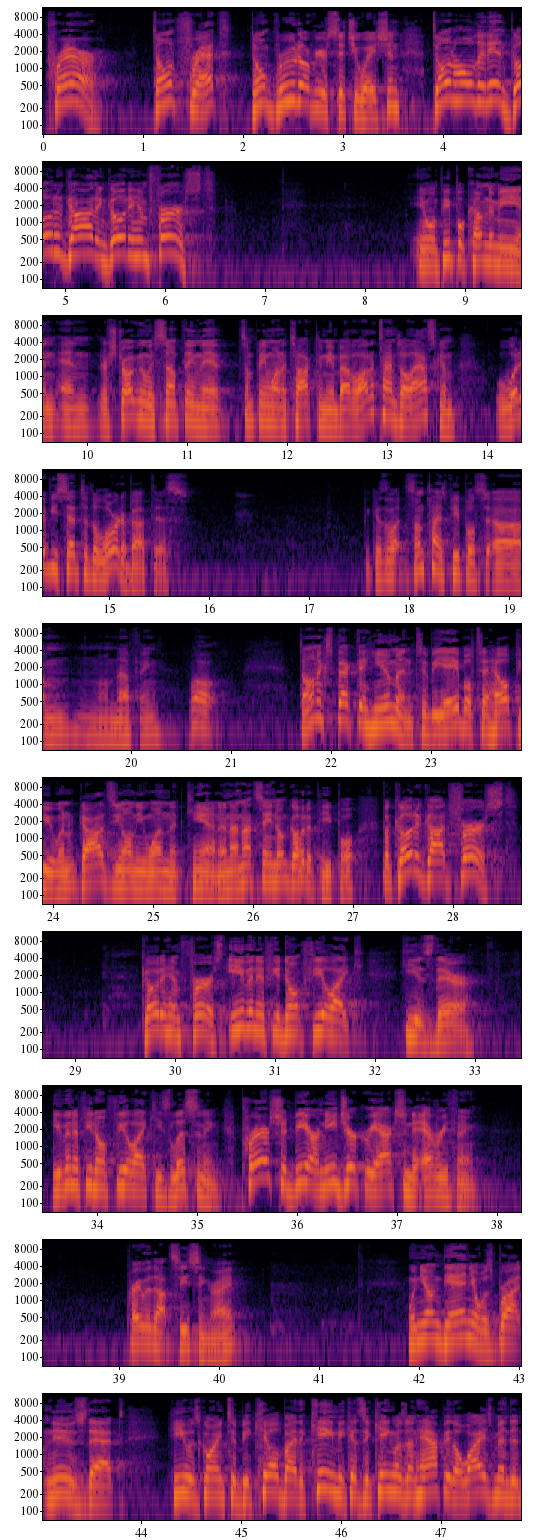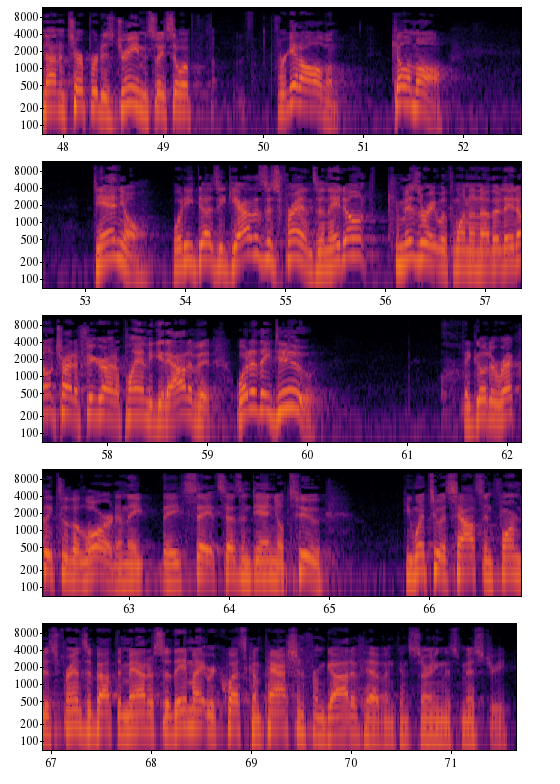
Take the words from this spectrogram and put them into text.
Prayer. Don't fret. Don't brood over your situation. Don't hold it in. Go to God and go to Him first. You know, when people come to me and, and they're struggling with something that, something they want to talk to me about, a lot of times I'll ask them, well, what have you said to the Lord about this? Because sometimes people say, um, well, nothing. Well, don't expect a human to be able to help you when God's the only one that can. And I'm not saying don't go to people, but go to God first. Go to him first, even if you don't feel like he is there. Even if you don't feel like he's listening. Prayer should be our knee-jerk reaction to everything. Pray without ceasing, right? When young Daniel was brought news that he was going to be killed by the king because the king was unhappy, the wise men did not interpret his dream. So he said, well, forget all of them. Kill them all. Daniel, what he does, he gathers his friends and they don't commiserate with one another. They don't try to figure out a plan to get out of it. What do they do? They go directly to the Lord and they, they say, it says in Daniel 2, he went to his house, informed his friends about the matter so they might request compassion from God of heaven concerning this mystery,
